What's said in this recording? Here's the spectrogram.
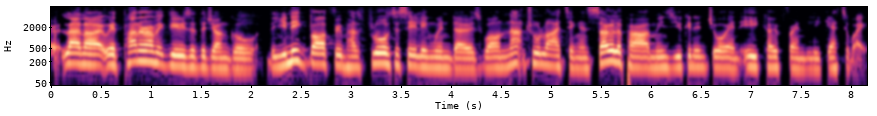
Lanai with panoramic views of the jungle. The unique bathroom has floor to ceiling windows, while natural lighting and solar power means you can enjoy an eco friendly getaway.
